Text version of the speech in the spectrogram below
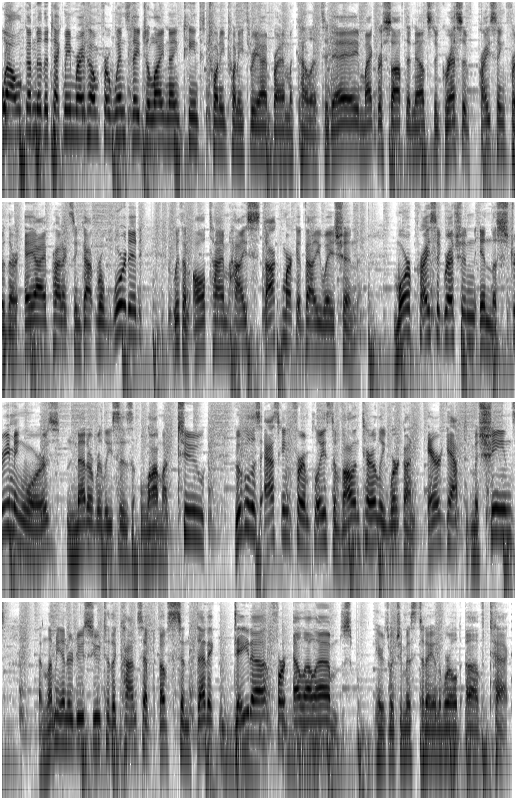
Welcome to the Techmeme Ride Home for Wednesday, July 19th, 2023. I'm Brian McCullough. Today, Microsoft announced aggressive pricing for their AI products and got rewarded with an all time high stock market valuation. More price aggression in the streaming wars. Meta releases Llama 2. Google is asking for employees to voluntarily work on air gapped machines. And let me introduce you to the concept of synthetic data for LLMs. Here's what you missed today in the world of tech.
